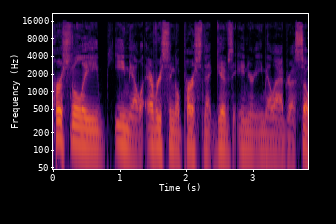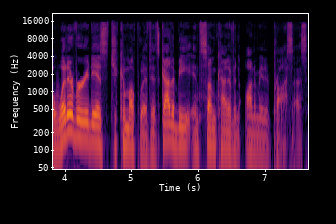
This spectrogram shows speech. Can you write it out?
personally email every single person that gives in your email address. So whatever it is that you come up with, it's got to be in some kind of an automated process.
